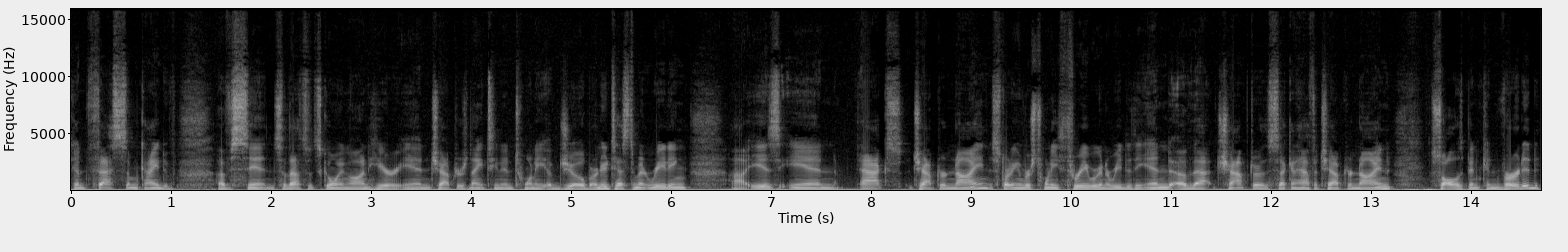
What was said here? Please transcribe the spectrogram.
confess some kind of, of sin. So that's what's going on here in chapters 19 and 20 of Job. Our New Testament reading uh, is in Acts chapter 9, starting in verse 23. We're going to read to the end of that chapter, the second half of chapter 9. Saul has been converted,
